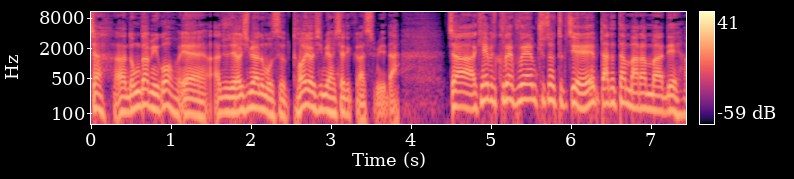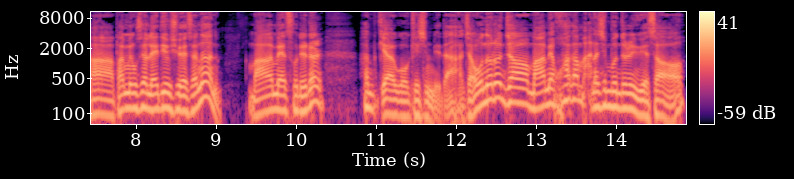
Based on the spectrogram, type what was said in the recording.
자, 아, 농담이고, 예. 아주 열심히 하는 모습 더 열심히 하셔야 될 것 같습니다. 자, KBS 쿨 FM 추석 특집 따뜻한 말 한마디. 아, 박명수의 라디오 쇼에서는 마음의 소리를 함께하고 계십니다. 자, 오늘은 저 마음에 화가 많으신 분들을 위해서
